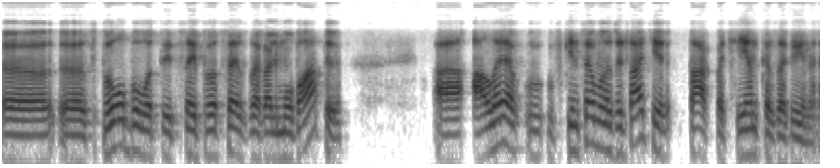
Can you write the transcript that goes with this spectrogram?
е, е, спробувати цей процес загальмувати, Але в кінцевому результаті так, пацієнтка загине.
